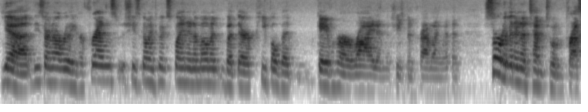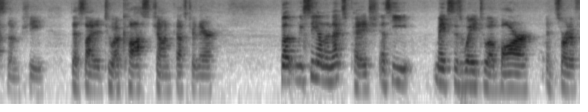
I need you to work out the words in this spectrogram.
Yeah, these are not really her friends, she's going to explain in a moment, but they're people that gave her a ride and that she's been traveling with. And sort of in an attempt to impress them, she decided to accost John Custer there. But we see on the next page, as he makes his way to a bar and sort of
